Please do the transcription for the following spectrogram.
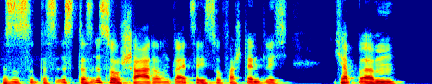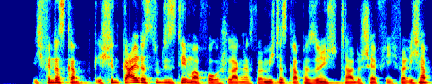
Das ist, das ist, das ist so schade und gleichzeitig so verständlich. Ich habe ähm, ich finde das grad, ich finde geil, dass du dieses Thema vorgeschlagen hast, weil mich das gerade persönlich total beschäftigt, weil ich habe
